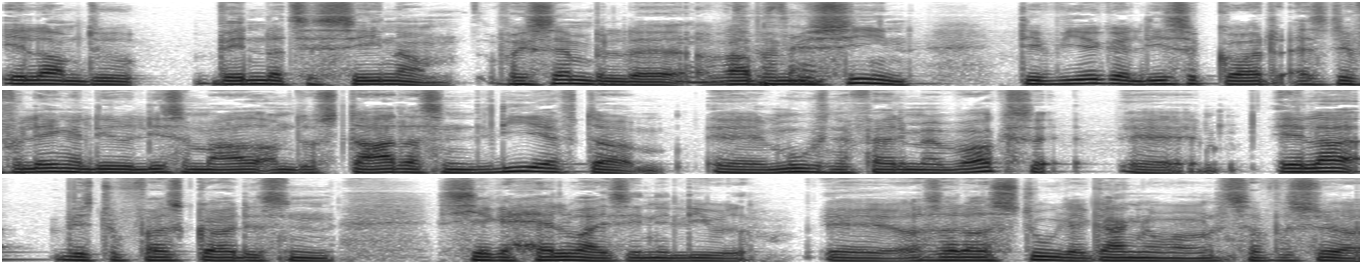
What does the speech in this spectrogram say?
eller om du venter til senere. For eksempel uh, rapamycin, det virker lige så godt, altså det forlænger livet lige så meget, om du starter sådan lige efter øh, musen er færdig med at vokse, øh, eller hvis du først gør det sådan cirka halvvejs ind i livet. Øh, og så er der også studier i gang, hvor man så forsøger,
